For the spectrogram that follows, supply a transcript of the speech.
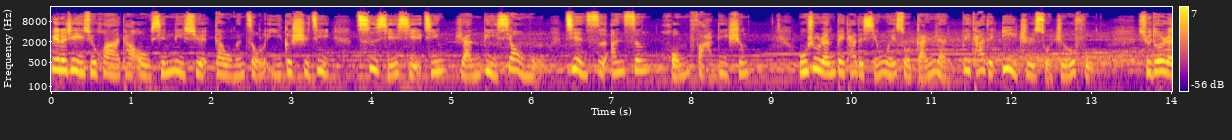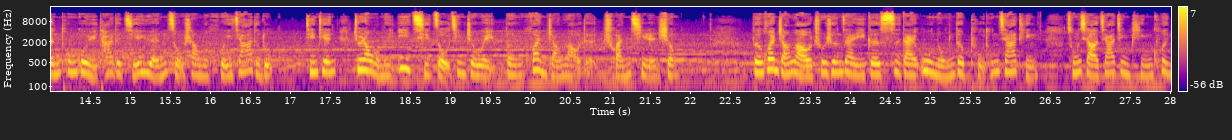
为了这一句话，他呕心沥血，带我们走了一个世纪，刺血写经，燃臂孝母，见寺安僧，弘法利生。无数人被他的行为所感染，被他的意志所折服。许多人通过与他的结缘，走上了回家的路。今天，就让我们一起走进这位本焕长老的传奇人生。本焕长老出生在一个四代务农的普通家庭，从小家境贫困。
